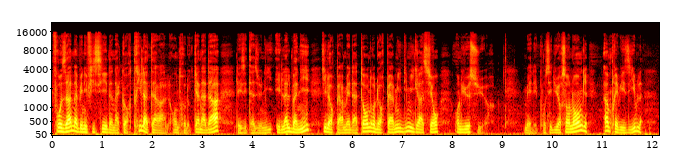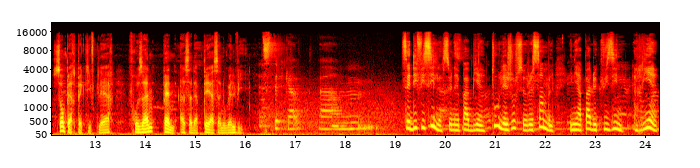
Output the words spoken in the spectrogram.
Frozan a bénéficié d'un accord trilatéral entre le Canada, les États-Unis et l'Albanie qui leur permet d'attendre leur permis d'immigration en lieu sûr. Mais les procédures sont longues, imprévisibles, sans perspective claire. Frozan peine à s'adapter à sa nouvelle vie. C'est difficile, ce n'est pas bien. Tous les jours se ressemblent. Il n'y a pas de cuisine, rien.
